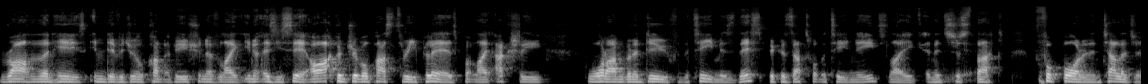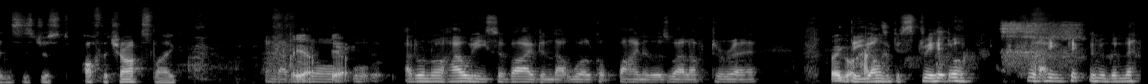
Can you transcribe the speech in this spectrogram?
rather than his individual contribution of like you know as you say, oh I could dribble past three players, but like actually what I'm going to do for the team is this because that's what the team needs. Like, and it's just that football and intelligence is just off the charts. Like, And I don't Yeah, know, yeah. I don't know how he survived in that World Cup final as well after uh, They got De. Jong just straight up flying kicked him in the neck.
